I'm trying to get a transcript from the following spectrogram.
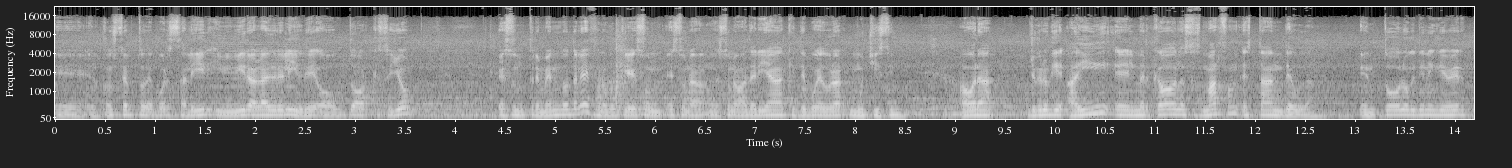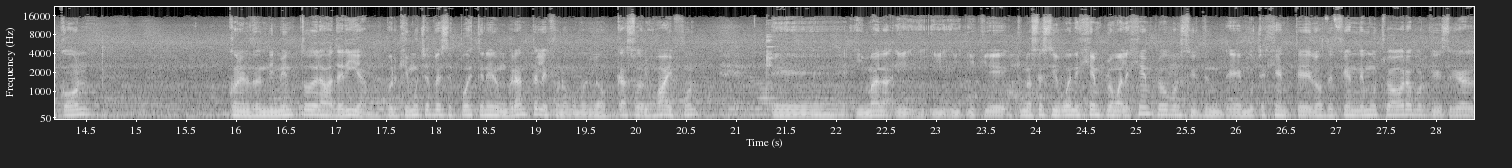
eh, el concepto de poder salir y vivir al aire libre o outdoor, qué sé yo, es un tremendo teléfono porque es, un- es, una, es una batería que te puede durar muchísimo. Ahora, yo creo que ahí el mercado de los smartphones está en deuda, en todo lo que tiene que ver con, con el rendimiento de la batería, porque muchas veces puedes tener un gran teléfono, como en los casos de los iPhone, y, mala, y, que no sé si buen ejemplo o mal ejemplo, por si eh, mucha gente los defiende mucho ahora porque dice que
